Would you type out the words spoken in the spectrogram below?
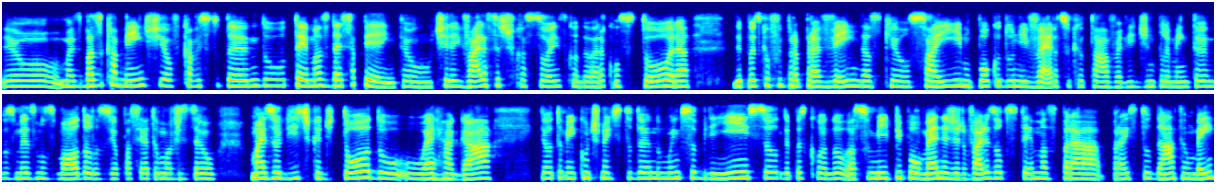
eu, mas basicamente eu ficava estudando temas da SAP. Então, tirei várias certificações quando eu era consultora. Depois que eu fui para pré-vendas, que eu saí um pouco do universo que eu estava ali de implementando os mesmos módulos e eu passei a ter uma visão mais holística de todo o RH. Então, eu também continuei estudando muito sobre isso. Depois, quando assumi People Manager, vários outros temas para estudar também.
